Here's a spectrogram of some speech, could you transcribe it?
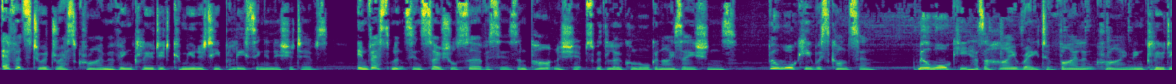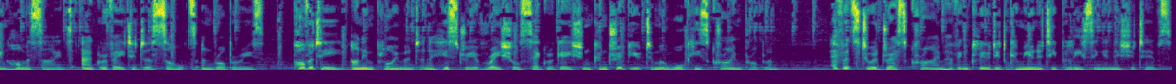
Efforts to address crime have included community policing initiatives, investments in social services, and partnerships with local organizations. Milwaukee, Wisconsin. Milwaukee has a high rate of violent crime, including homicides, aggravated assaults, and robberies. Poverty, unemployment, and a history of racial segregation contribute to Milwaukee's crime problem. Efforts to address crime have included community policing initiatives,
